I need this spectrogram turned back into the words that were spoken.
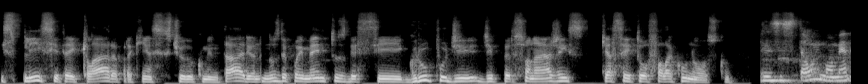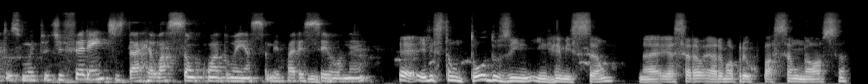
explícita e clara para quem assistiu o documentário nos depoimentos desse grupo de, de personagens que aceitou falar conosco. Eles estão em momentos muito diferentes da relação com a doença, me pareceu, uhum. né? É, eles estão todos em, em remissão, né? Essa era, era, uma preocupação nossa,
